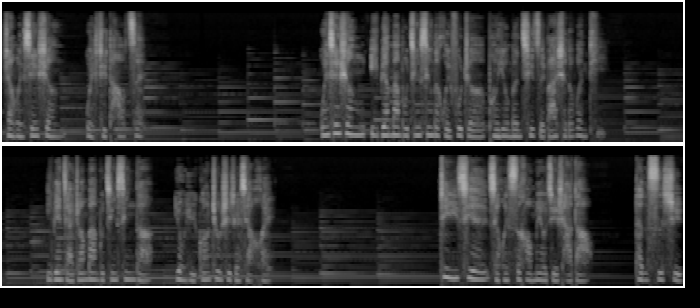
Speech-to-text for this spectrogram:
让文先生为之陶醉。文先生一边漫不经心的回复着朋友们七嘴八舌的问题，一边假装漫不经心的用余光注视着小慧。这一切，小慧丝毫没有觉察到，他的思绪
